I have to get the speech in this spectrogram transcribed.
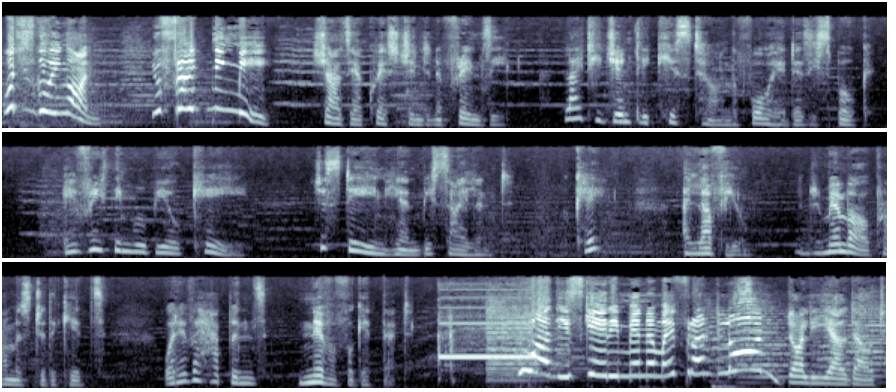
what is going on? You're frightening me, Shazia questioned in a frenzy. Lighty gently kissed her on the forehead as he spoke. Everything will be okay. Just stay in here and be silent. Okay? I love you. And remember our promise to the kids. Whatever happens, never forget that. Who are these scary men on my front lawn? Dolly yelled out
